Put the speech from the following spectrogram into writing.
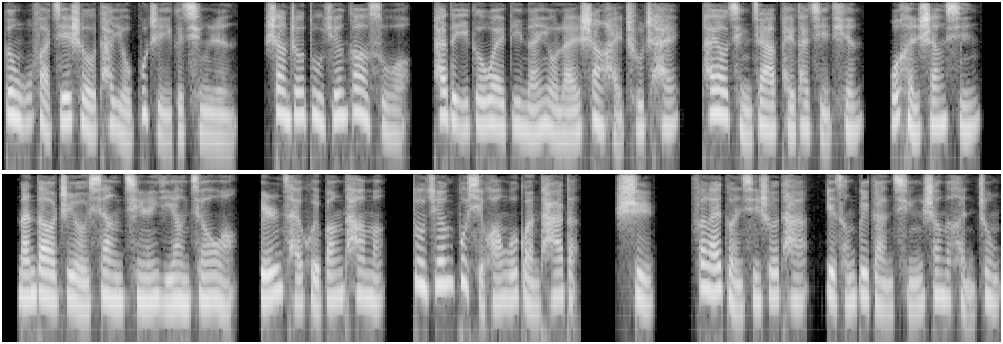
更无法接受他有不止一个情人。上周杜鹃告诉我，她的一个外地男友来上海出差，她要请假陪他几天。我很伤心。难道只有像情人一样交往，别人才会帮他吗？杜鹃不喜欢我管他的事。发来短信说，他也曾被感情伤得很重，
